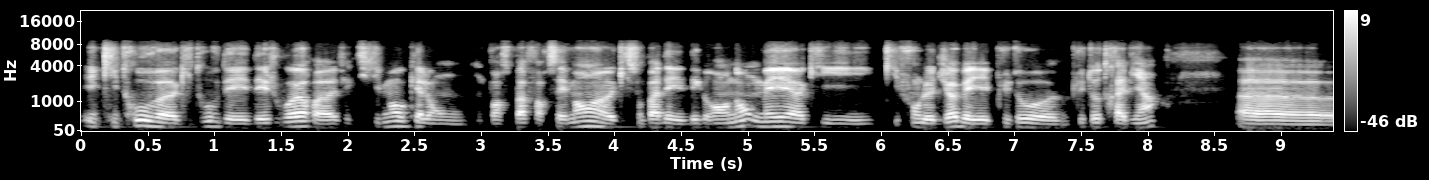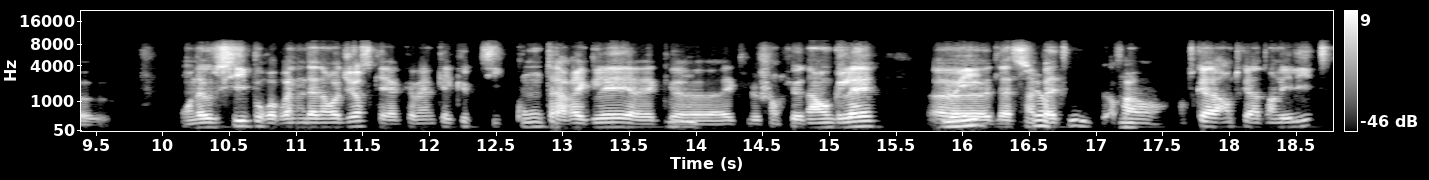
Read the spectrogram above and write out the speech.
et, qui trouve, qui trouve des, des joueurs effectivement auxquels on ne pense pas forcément, qui sont pas des, des grands noms, mais qui, qui, font le job et plutôt, plutôt très bien. Euh, on a aussi pour Brendan Rodgers qui a quand même quelques petits comptes à régler avec, mm. euh, avec le championnat anglais, euh, de la sympathie, enfin en tout cas, en tout cas dans l'élite.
